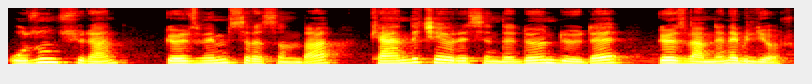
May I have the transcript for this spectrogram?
uzun süren gözlemi sırasında kendi çevresinde döndüğü de gözlemlenebiliyor.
